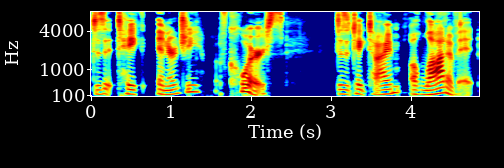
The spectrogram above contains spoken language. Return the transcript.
Does it take energy? Of course. Does it take time? A lot of it.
